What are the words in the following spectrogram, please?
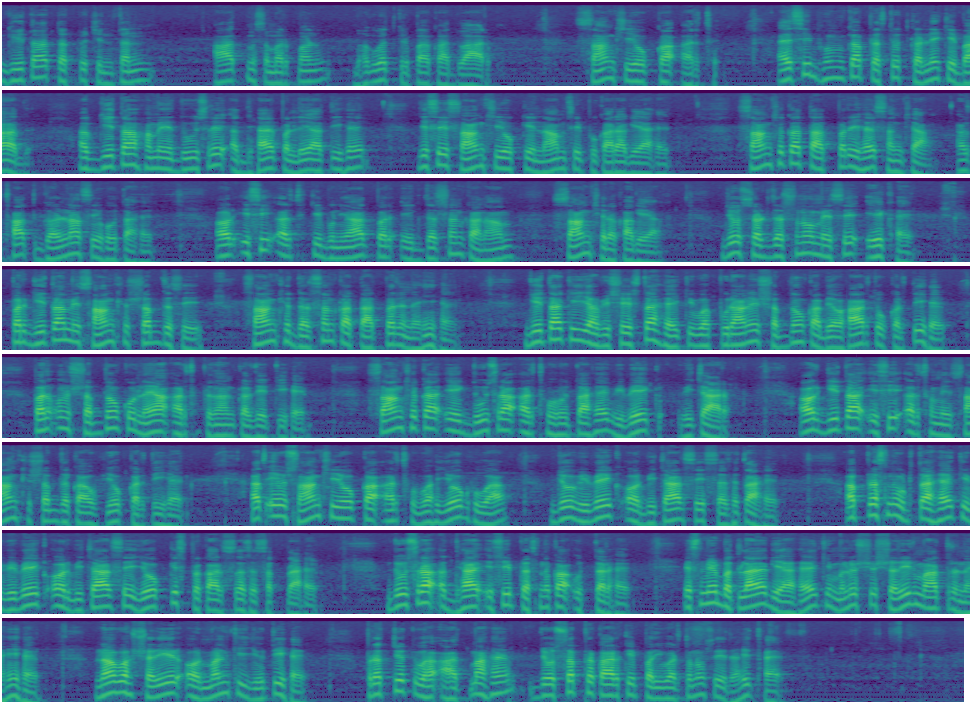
गीता तत्व चिंतन, आत्मसमर्पण, भगवत कृपा का द्वार, सांख्य योग का अर्थ। ऐसी भूमिका प्रस्तुत करने के बाद अब गीता हमें दूसरे अध्याय पर ले आती है, जिसे सांख्य योग के नाम से पुकारा गया है। सांख्य का तात्पर्य है संख्या, अर्थात गणना से होता है, और इसी अर्थ की बुनियाद पर एक दर्शन का नाम सांख्य रखा गया, जो षडदर्शनों में से एक है। पर गीता में सांख्य शब्द से सांख्य दर्शन का तात्पर्य नहीं है। गीता की यह विशेषता है कि वह पुराने शब्दों का व्यवहार तो करती है, पर उन शब्दों को नया अर्थ प्रदान कर देती है। सांख्य का एक दूसरा अर्थ होता है विवेक, विचार, और गीता इसी अर्थ में सांख्य शब्द का उपयोग करती है। अतएव सांख्य योग का अर्थ वह योग हुआ जो विवेक और विचार से सधता है। अब प्रश्न उठता है कि विवेक और विचार से योग किस प्रकार सज सकता है? दूसरा अध्याय इसी प्रश्न का उत्तर है। इसमें बतलाया गया है कि मनुष्य शरीर मात्र नहीं है, न वह शरीर और मन की युति है। प्रत्युत वह आत्मा है, जो सब प्रकार के परिवर्तनों से रहित है।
